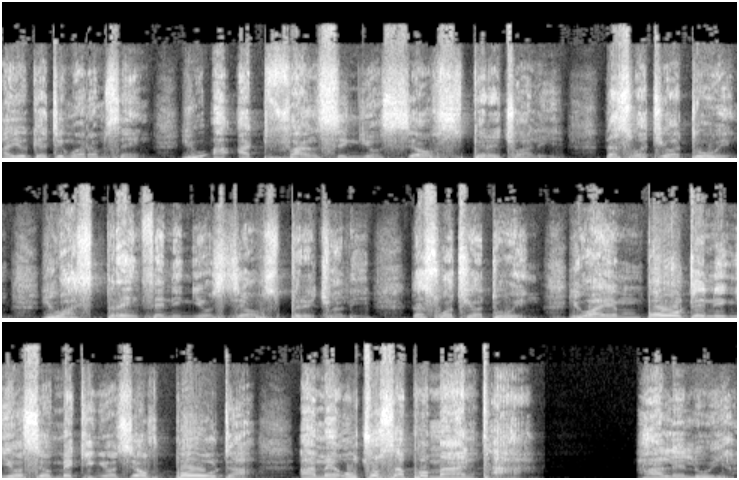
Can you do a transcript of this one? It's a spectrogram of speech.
Are you getting what I'm saying? You are advancing yourself spiritually. That's what you are doing. You are strengthening yourself spiritually. That's what you are doing. You are emboldening yourself, making yourself bolder. Amen. Hallelujah.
